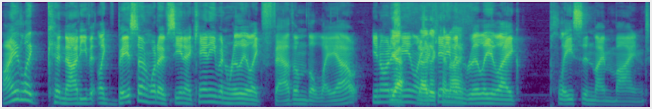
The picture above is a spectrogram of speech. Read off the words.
I like cannot even like based on what I've seen, I can't even really like fathom the layout. You know what Yeah, I mean? Like I can't can even I. really like place in my mind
